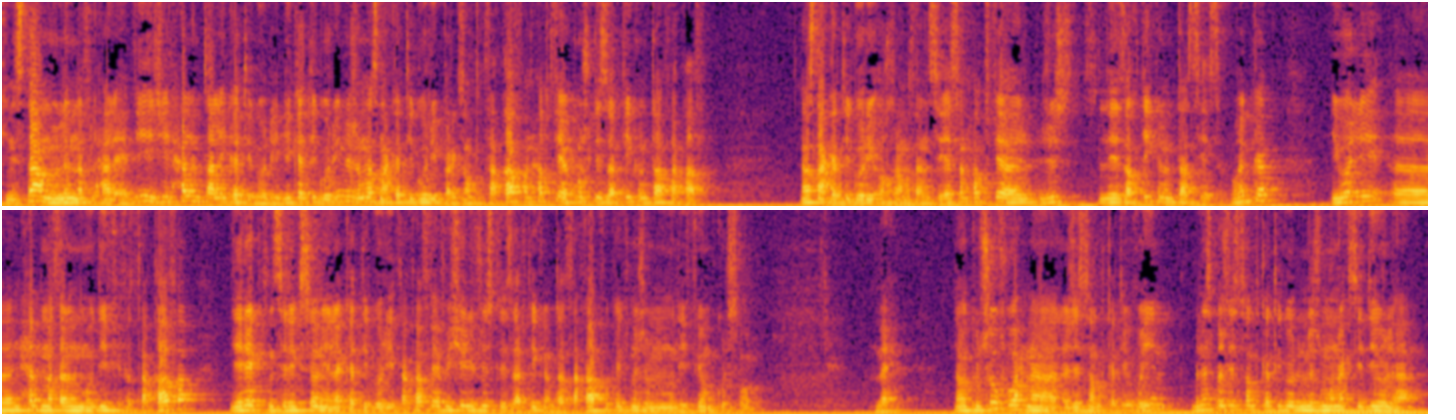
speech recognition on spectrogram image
كي نستعملوا لنا في الحالة هذه يجي الحل نتاع les catégories. les catégories نجم نصنع catégorie par exemple ثقافة نحط فيها كونش les articles نتاع ثقافة. نصنع catégorie أخرى مثلا سياسه نحط فيها juste les articles نتاع السياسة وهكا يولي أه نحب مثلا مضيفي في الثقافة directe نسيليكسيوني la catégorie ثقافه يفيشي لي juste les articles نتاع الثقافه وكيف نجم نضيفيهم بكل سهوله باهي donc نشوفوا إحنا la gestion de catégories بالنسبة ل gestion de catégories نجمو ناكسيديو لها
